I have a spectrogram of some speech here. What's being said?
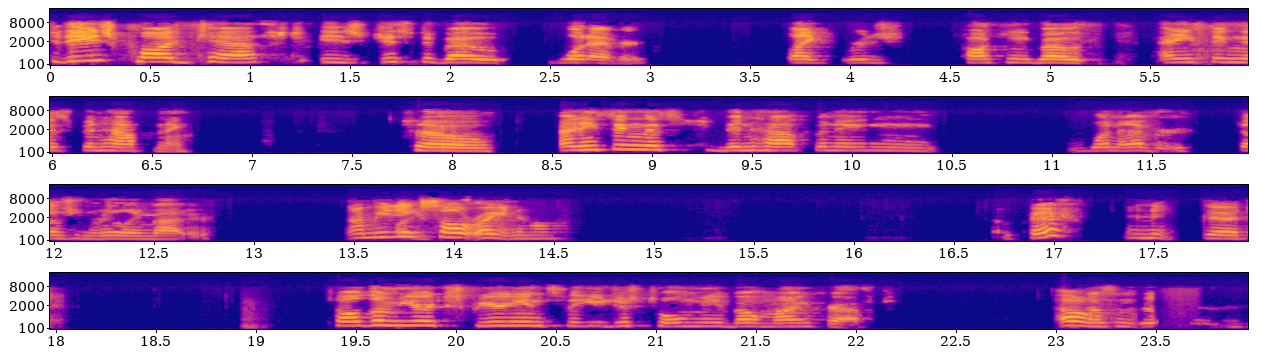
today's podcast is just about whatever. Like we're just talking about anything that's been happening. So, anything that's been happening whenever doesn't really matter. I'm eating Like- salt right now, Okay? And it's good. Tell them your experience that you just told me about Minecraft. Oh, doesn't really matter.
